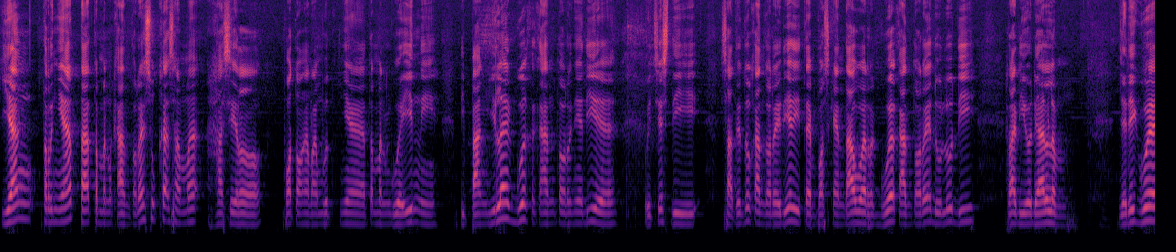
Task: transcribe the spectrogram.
Yang ternyata teman kantornya suka sama hasil potongan rambutnya teman gue ini. Dipanggil lah gue ke kantornya dia, which is di saat itu kantornya dia di Tempo Scan Tower. Gue kantornya dulu di Radio Dalam. Jadi gue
